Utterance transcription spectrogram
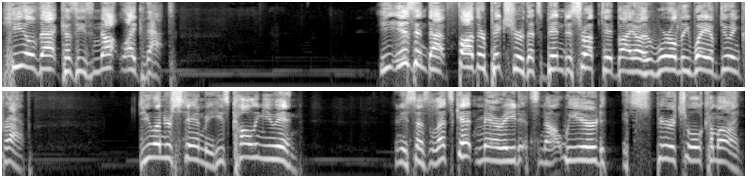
heal that because He's not like that. He isn't that father picture that's been disrupted by our worldly way of doing crap. Do you understand me? He's calling you in. And he says, Let's get married. It's not weird, it's spiritual. Come on.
